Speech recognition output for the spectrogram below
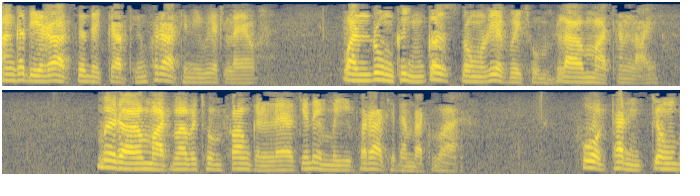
อังคติราชเสด็จกลับถึงพระราชนิเวศแล้ว วันรุ่งขึ้นก็ทรงเรียกประชุมลาวมาดทั้งหลาย เมื่อเราหมาดมาประชุมพร้อมกันแล้วจึงได้มีพระราชดำรัสว่า พวกท่านจงบ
